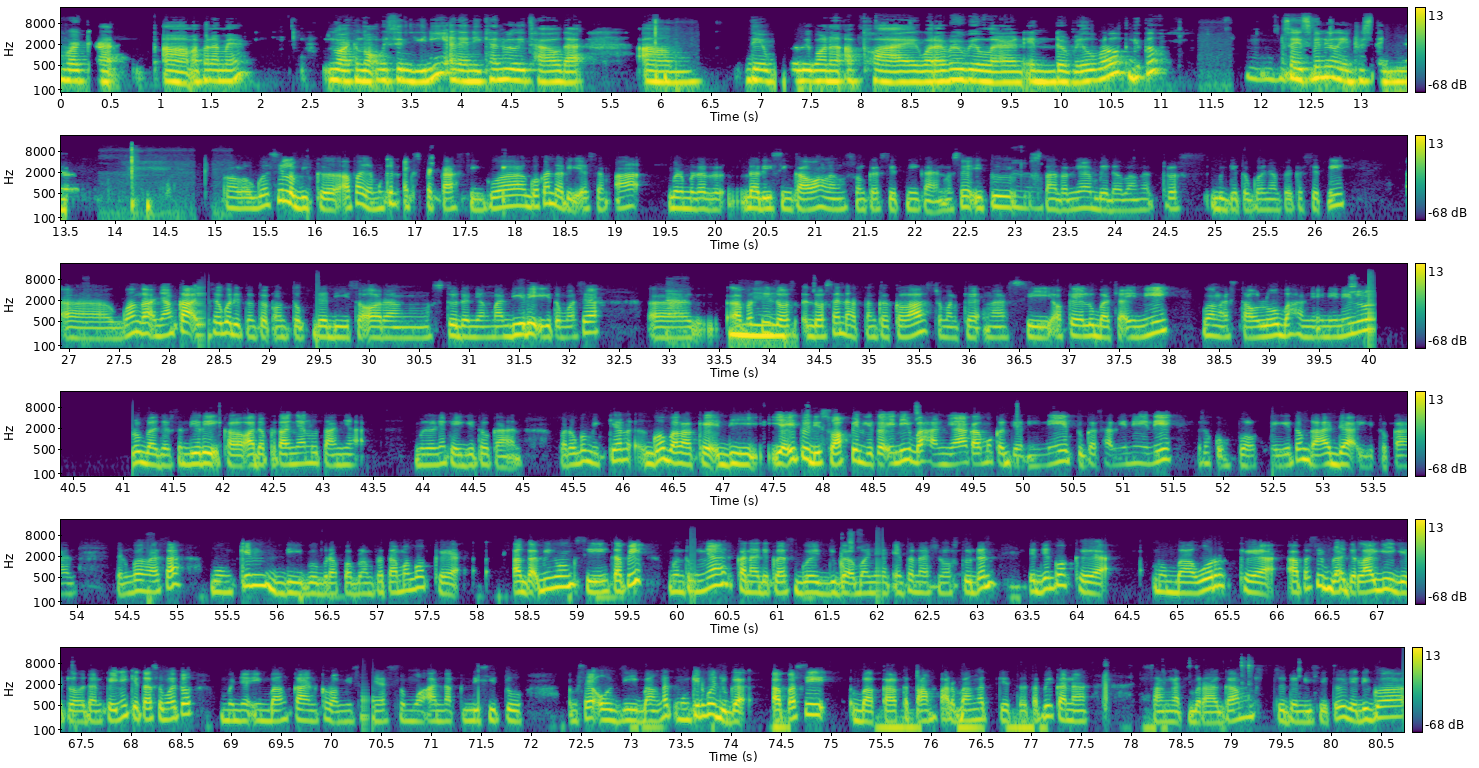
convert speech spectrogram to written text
work at um, apa namanya like not within uni and then you can really tell that um, they really want to apply whatever we learn in the real world gitu mm-hmm. so it's been really interesting yeah. Kalau gue sih lebih ke apa ya mungkin ekspektasi gue, gue kan dari SMA benar-benar dari Singkawang langsung ke Sydney kan maksudnya itu hmm. standarnya beda banget terus begitu gue nyampe ke Sydney uh, gue nggak nyangka saya gue dituntut untuk jadi seorang student yang mandiri gitu maksudnya uh, hmm. apa sih hmm. dos dosen datang ke kelas cuman kayak ngasih oke okay, lu baca ini gue ngasih tau lu bahannya ini ini lu lu belajar sendiri kalau ada pertanyaan lu tanya sebenarnya kayak gitu kan Padahal gue mikir gue bakal kayak di ya itu disuapin gitu. Ini bahannya kamu kerjaan ini, tugas hari ini ini bisa kumpul kayak gitu nggak ada gitu kan. Dan gue ngerasa mungkin di beberapa bulan pertama gue kayak agak bingung sih. Tapi untungnya karena di kelas gue juga banyak international student, jadinya gue kayak membaur kayak apa sih belajar lagi gitu dan kayaknya kita semua itu menyeimbangkan kalau misalnya semua anak di situ misalnya Ozi banget mungkin gue juga apa sih bakal ketampar banget gitu. Tapi karena sangat beragam student di situ jadi gue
